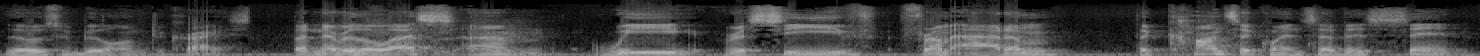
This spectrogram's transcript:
those who belong to Christ. But nevertheless, um, we receive from Adam the consequence of his sin.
